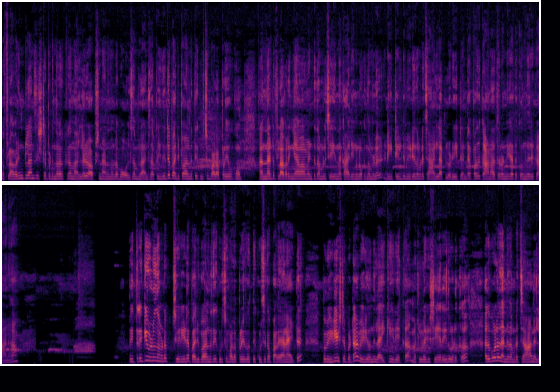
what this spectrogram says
അപ്പോൾ ഫ്ലവറിങ് പ്ലാന്റ്സ് ഇഷ്ടപ്പെടുന്നവർക്ക് നല്ലൊരു ഓപ്ഷനാണ് നമ്മുടെ ബോൾസം പ്ലാന്റ്സ് അപ്പോൾ ഇതിന്റെ പരിപാലനത്തെക്കുറിച്ചും വളപ്രയോഗവും നന്നായിട്ട് ഫ്ലവറിങ് ആവാൻ വേണ്ടി നമ്മൾ ചെയ്യുന്ന കാര്യങ്ങളൊക്കെ നമ്മൾ ഡീറ്റെയിൽഡ് വീഡിയോ നമ്മുടെ ചാനലിൽ അപ്ലോഡ് ചെയ്തിട്ടുണ്ട്. അപ്പോൾ അത് കാണാത്തവരുണ്ടെങ്കിൽ അതൊക്കെ ഒന്ന് ഒരു കാണുക അപ്പോൾ ഇത്രയൊക്കെ ഉള്ളൂ നമ്മുടെ ചെടിയുടെ പരിപാലനത്തെക്കുറിച്ചും വളപ്രയോഗത്തെക്കുറിച്ചൊക്കെ പറയാനായിട്ട്. അപ്പോൾ വീഡിയോ ഇഷ്ടപ്പെട്ടാൽ വീഡിയോ ഒന്ന് ലൈക്ക് ചെയ്തേക്കുക മറ്റുള്ളവർക്ക് ഷെയർ ചെയ്ത് കൊടുക്കുക. അതുപോലെ തന്നെ നമ്മുടെ ചാനൽ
